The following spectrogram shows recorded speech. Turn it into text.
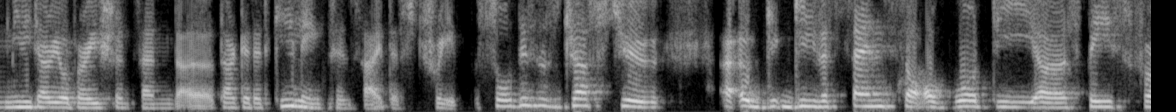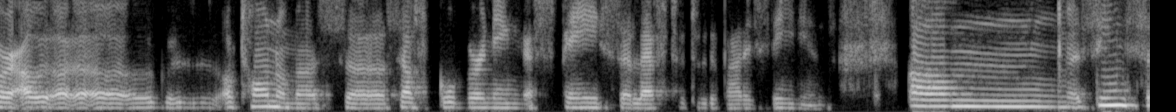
military operations and uh, targeted killings inside the strip. So this is just to uh, give a sense of what the uh, space for uh, uh, autonomous self-governing space left to the Palestinians. Um, since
